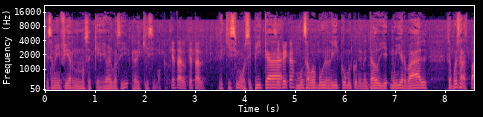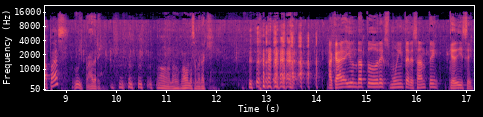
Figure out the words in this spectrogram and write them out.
que se llama infierno, no sé qué, o algo así. Riquísimo, cabrón. ¿Qué tal? ¿Qué tal? Riquísimo. Sí pica. ¿Sí pica? Como un sabor muy rico, muy condimentado, muy herbal. Se pones a las papas. Uy, padre. No, no, vámonos a ver aquí. Acá hay un dato Durex muy interesante que dice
